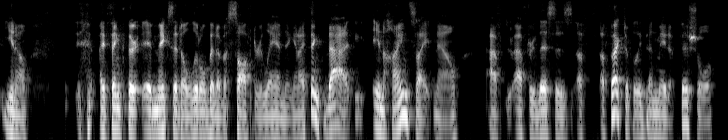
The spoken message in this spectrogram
you know, I think there it makes it a little bit of a softer landing, and I think that in hindsight now, after after this has effectively been made official,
